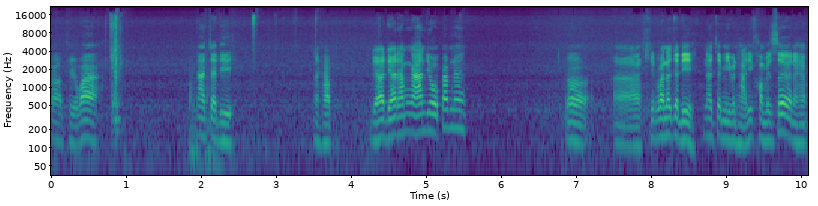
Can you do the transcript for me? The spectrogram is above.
ก็ถือว่า น่าจะดีนะครับ เดี๋ยวเดี๋ยวทำงานอยู่แป๊บนึง ก็อ่าคิดว่าน่าจะดี น่าจะมีปัญหาที่คอมเพรสเซอร์นะครับ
